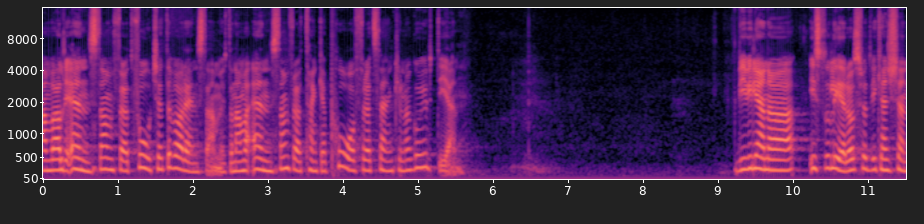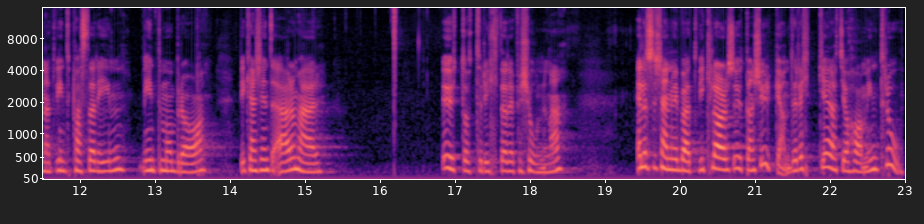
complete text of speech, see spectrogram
Han var aldrig ensam för att fortsätta vara ensam, utan han var ensam för att tanka på för att sen kunna gå ut igen. Vi vill gärna isolera oss för att vi kanske känner att vi inte passar in, vi inte mår bra. Vi kanske inte är de här utåtriktade personerna. Eller så känner vi bara att vi klarar oss utan kyrkan. Det räcker att jag har min tro.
